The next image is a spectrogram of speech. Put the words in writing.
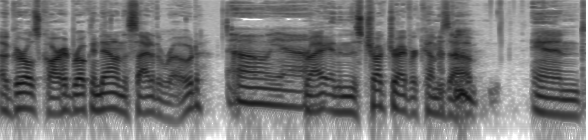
a girl's car had broken down on the side of the road, Oh yeah. right? And then this truck driver comes up and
